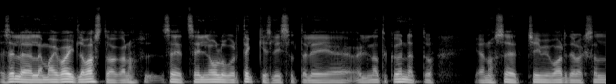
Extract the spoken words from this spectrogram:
ja sellele ma ei vaidle vastu, aga noh, see, et selline olukord tekkis, lihtsalt oli, oli natuke õnnetu ja noh, see, et Jamie Vardi oleks seal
